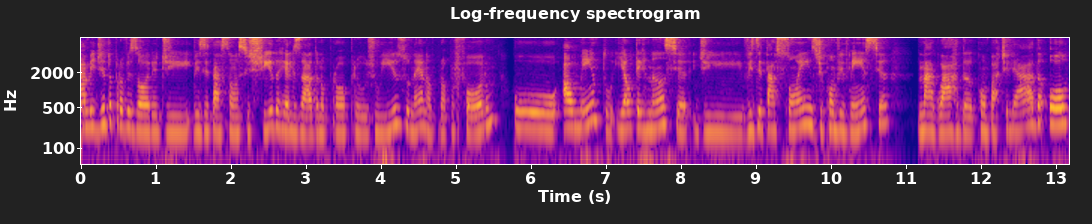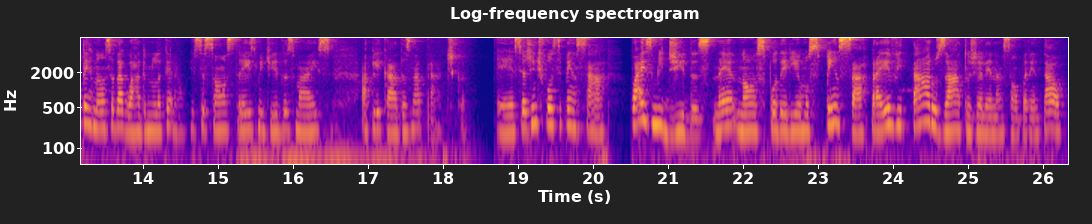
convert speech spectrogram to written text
a medida provisória de visitação assistida realizada no próprio juízo, né, no próprio fórum, o aumento e alternância de visitações de convivência na guarda compartilhada ou alternância da guarda unilateral. Essas são as três medidas mais aplicadas na prática. É, se a gente fosse pensar quais medidas né, nós poderíamos pensar para evitar os atos de alienação parental,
